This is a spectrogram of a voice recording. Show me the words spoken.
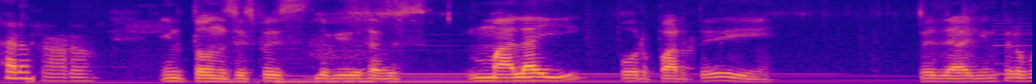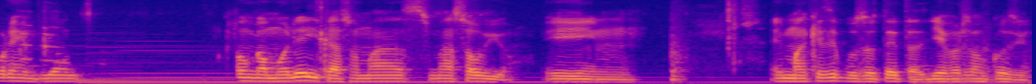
Claro. Claro. Entonces, pues lo que digo, o sea, pues mal ahí por parte de, pues, de alguien, pero por ejemplo, pongámosle el caso más, más obvio. Em, el man que se puso tetas, Jefferson Cosio.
